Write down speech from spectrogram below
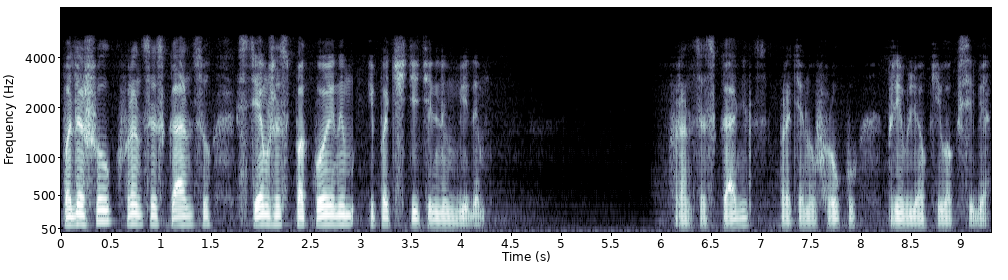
подошел к францисканцу с тем же спокойным и почтительным видом. Францисканец, протянув руку, привлек его к себе.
